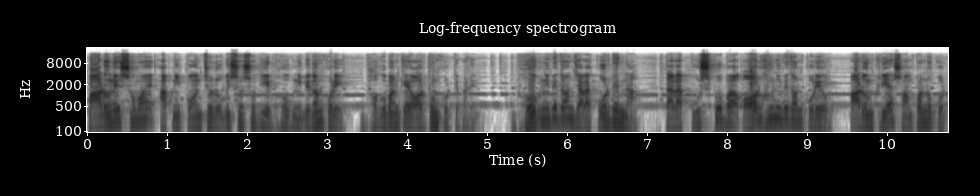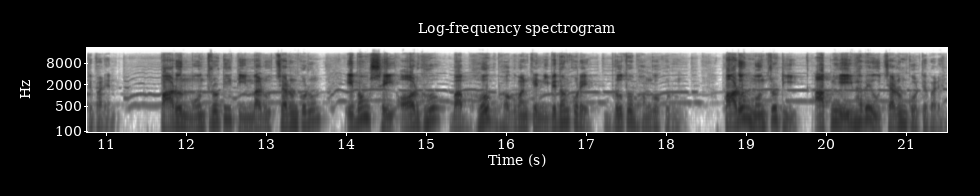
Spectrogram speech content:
পারণের সময় আপনি পঞ্চ রবিশস্য দিয়ে ভোগ নিবেদন করে ভগবানকে অর্পণ করতে পারেন। ভোগ নিবেদন যারা করবেন না তারা পুষ্প বা অর্ঘ্য নিবেদন করেও পারণ ক্রিয়া সম্পন্ন করতে পারেন। পারণ মন্ত্রটি তিনবার উচ্চারণ করুন এবং সেই অর্ঘ্য বা ভোগ ভগবানকে নিবেদন করে ব্রত ভঙ্গ করুন। পারণ মন্ত্রটি আপনি এইভাবে উচ্চারণ করতে পারেন।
